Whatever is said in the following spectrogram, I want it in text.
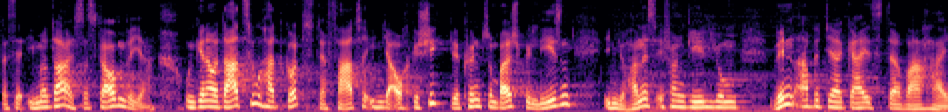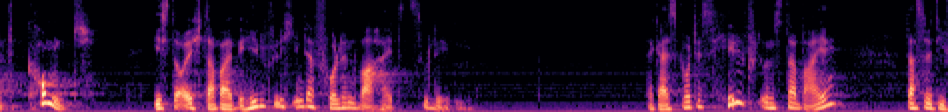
dass er immer da ist, das glauben wir ja. Und genau dazu hat Gott, der Vater, ihn ja auch geschickt. Wir können zum Beispiel lesen im Johannesevangelium, wenn aber der Geist der Wahrheit kommt, ist er euch dabei behilflich, in der vollen Wahrheit zu leben. Der Geist Gottes hilft uns dabei, dass wir die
